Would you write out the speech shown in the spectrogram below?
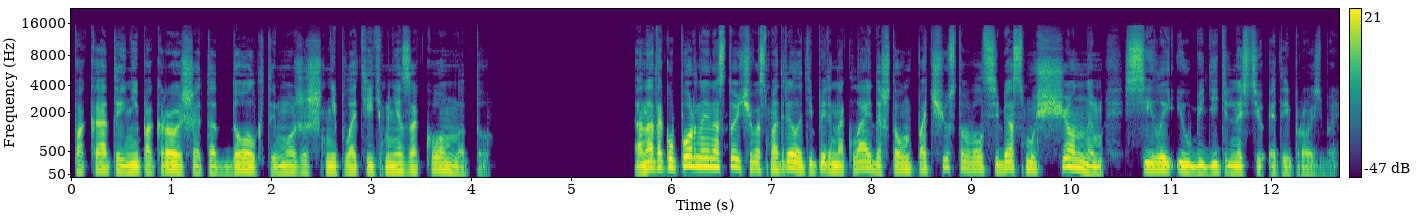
Пока ты не покроешь этот долг, ты можешь не платить мне за комнату. Она так упорно и настойчиво смотрела теперь на Клайда, что он почувствовал себя смущенным силой и убедительностью этой просьбы.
